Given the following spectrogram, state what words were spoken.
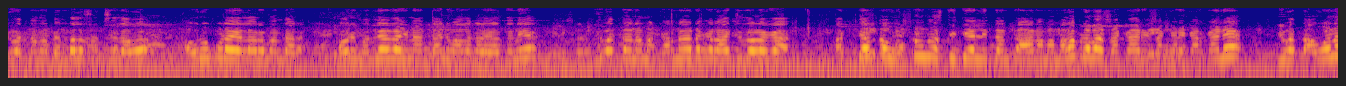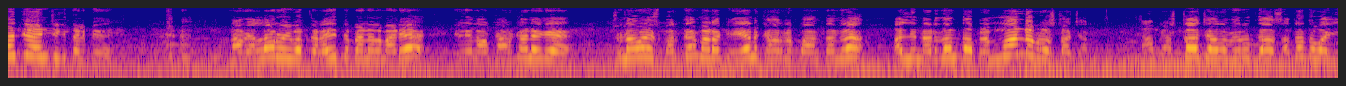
ಇವತ್ತು ನಮ್ಮ ಬೆಂಬಲ ಸೂಚಿಸಿದವು. ಅವರು ಕೂಡ ಎಲ್ಲರೂ ಬಂದಾರೆ. ಅವ್ರಿಗೆ ಮೊದಲನೇದಾಗಿ ನಾನು ಧನ್ಯವಾದಗಳು ಹೇಳ್ತೀನಿ. ಇವತ್ತು ನಮ್ಮ ಕರ್ನಾಟಕ ರಾಜ್ಯದೊಳಗೆ ಅತ್ಯಂತ ಉತ್ತುಂಗ ಸ್ಥಿತಿಯಲ್ಲಿದ್ದಂತಹ ನಮ್ಮ ಮಲಪ್ರಭಾ ಸಹಕಾರಿ ಸಕ್ಕರೆ ಕಾರ್ಖಾನೆ ಇವತ್ತು ಅವನತಿ ಹಂಚಿಗೆ ತಲುಪಿದೆ. ನಾವೆಲ್ಲರೂ ಇವತ್ತು ರೈತ ಪ್ಯಾನಲ್ ಮಾಡಿ ಇಲ್ಲಿ ನಾವು ಕಾರ್ಖಾನೆಗೆ ಚುನಾವಣೆ ಸ್ಪರ್ಧೆ ಮಾಡೋಕ್ಕೆ ಏನು ಕಾರಣಪ್ಪ ಅಂತಂದ್ರೆ ಅಲ್ಲಿ ನಡೆದಂಥ ಬ್ರಹ್ಮಾಂಡ ಭ್ರಷ್ಟಾಚಾರ. ಆ ಭ್ರಷ್ಟಾಚಾರ ವಿರುದ್ಧ ಸತತವಾಗಿ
